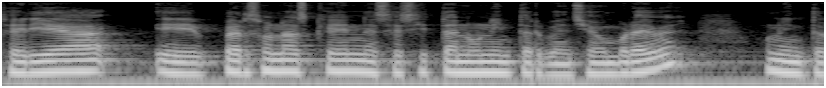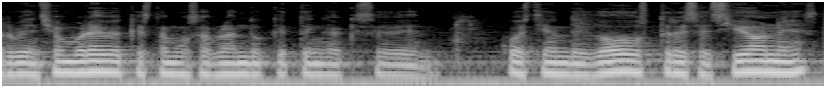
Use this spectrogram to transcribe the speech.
sería eh, personas que necesitan una intervención breve, una intervención breve que estamos hablando que tenga que ser cuestión de dos, tres sesiones,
